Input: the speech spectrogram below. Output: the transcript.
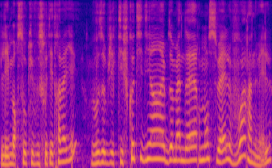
Les morceaux que vous souhaitez travailler, vos objectifs quotidiens, hebdomadaires, mensuels, voire annuels,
